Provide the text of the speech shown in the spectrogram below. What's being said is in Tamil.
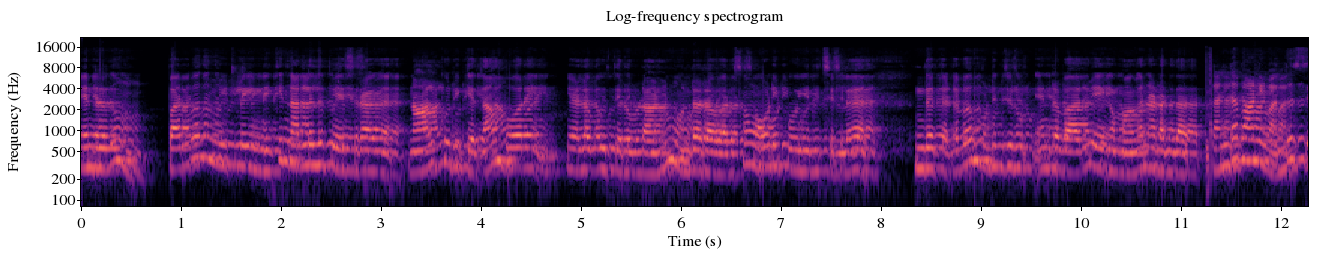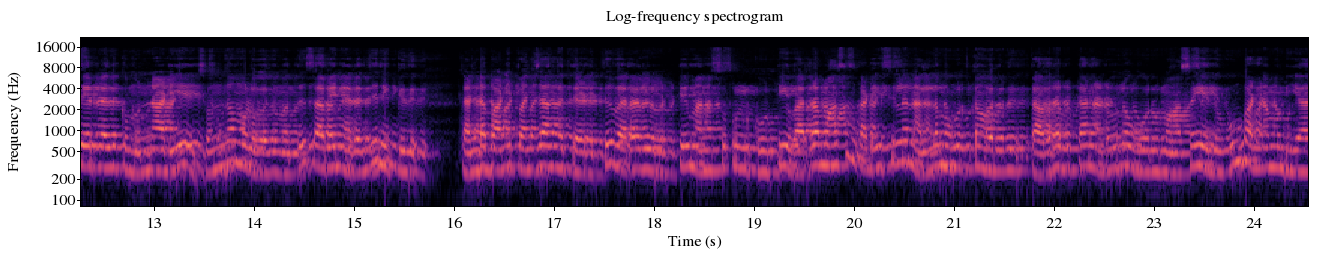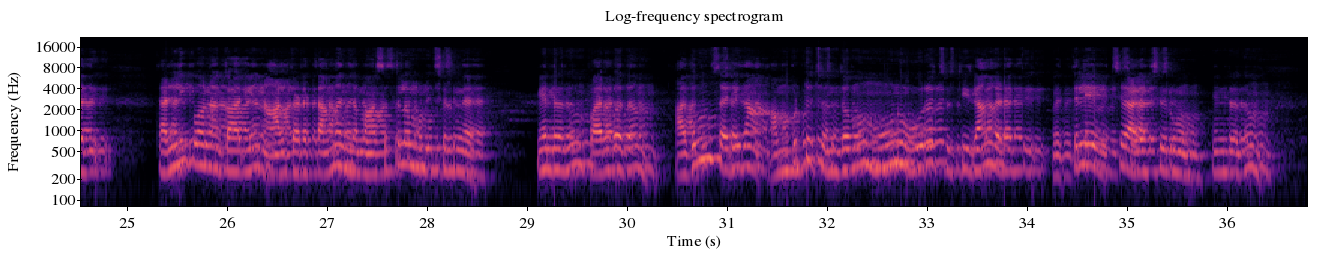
என்றதும் பர்வதம் வீட்டுல இன்னைக்கு நல்லது பேசுறாங்க. நாள் குறிக்க தான் போறேன். இளவு திருவிழான்னு ஒன்றரை வருஷம் ஓடி போயிருச்சுல்ல. இந்த தடவை முடிஞ்சிரும் என்றவாறு வேகமாக நடந்தார். தண்டபாணி வந்து சேர்றதுக்கு முன்னாடியே சொந்தம் முழுவதும் வந்து சபை நிறைஞ்சு நிக்குது. தண்டபாணி பஞ்சாங்கத்தை எடுத்து விரல் விட்டு மனசுக்குள் கூட்டி வர்ற மாசம் கடைசியில நல்ல முகூர்த்தம் வருது. தவற விட்டா நடுவுல ஒரு மாசம் எதுவும் பண்ண முடியாது. தள்ளி போன காரியம் நாள் கடத்தாம இந்த மாசத்துல முடிச்சிருங்க என்றதும் பர்வதம். அதுவும் சரிதான். அம்புட்டு சொந்தமும் மூணு ஊரை சுத்தி தான் கிடக்கு. வெத்திலையை வச்சு அழைச்சிருவோம் என்றதும்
